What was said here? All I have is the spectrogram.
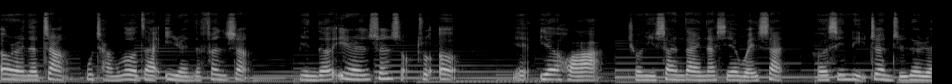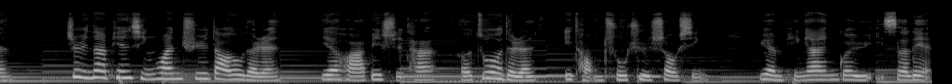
恶人的账不常落在一人的份上，免得一人伸手作恶。耶耶和华。求你善待那些为善和心理正直的人。至于那偏行弯曲道路的人，耶华必使他和作恶的人一同出去受刑。愿平安归于以色列。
